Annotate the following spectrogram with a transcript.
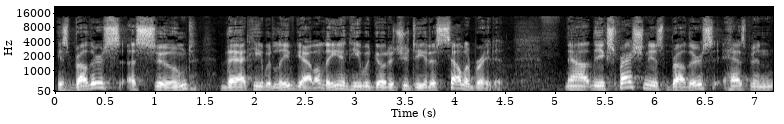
his brothers assumed that he would leave Galilee and he would go to Judea to celebrate it. Now, the expression his brothers has been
